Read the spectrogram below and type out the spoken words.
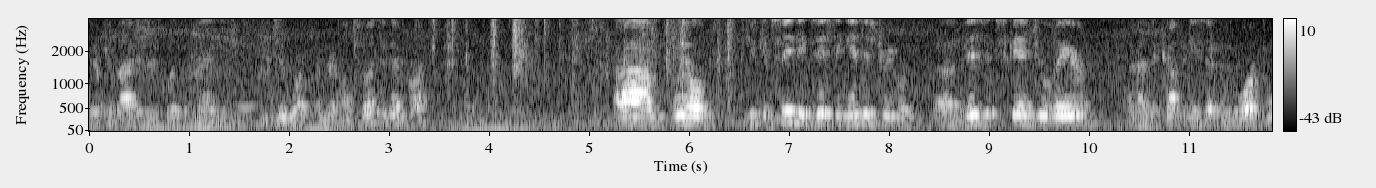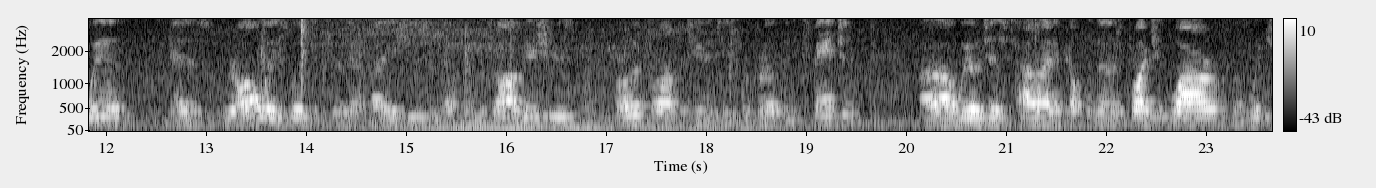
They're provided an equipment package to work from their homes. So it's a good project. Um, We'll, you can see the existing industry uh, visit schedule there, uh, the companies that we worked with, as we're always looking to identify issues and help them resolve issues, or look for opportunities for growth and expansion. Uh, We'll just highlight a couple of those. Project Wire, of which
